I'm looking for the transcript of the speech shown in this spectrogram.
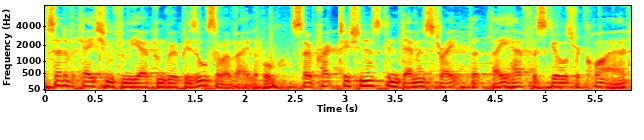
certification from the Open Group is also available, so practitioners can demonstrate that they have the skills required,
